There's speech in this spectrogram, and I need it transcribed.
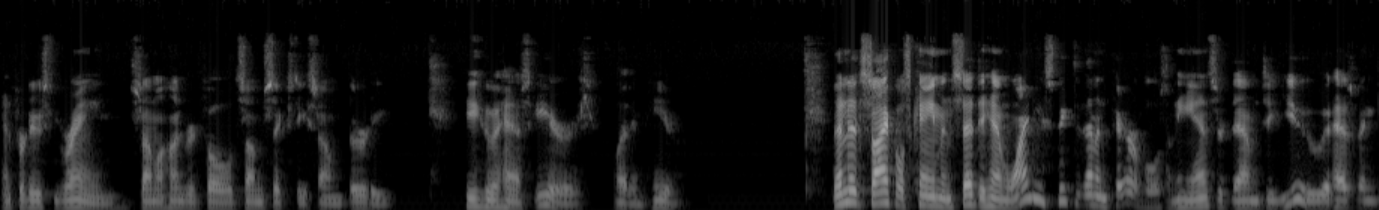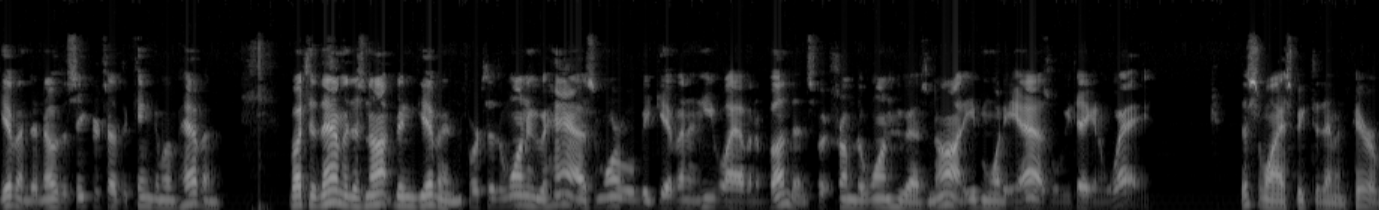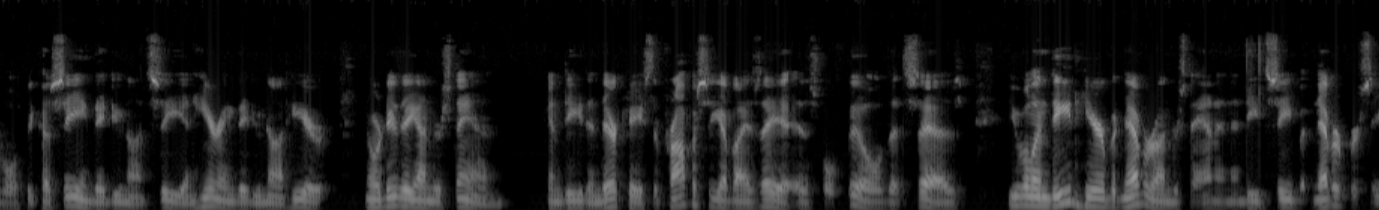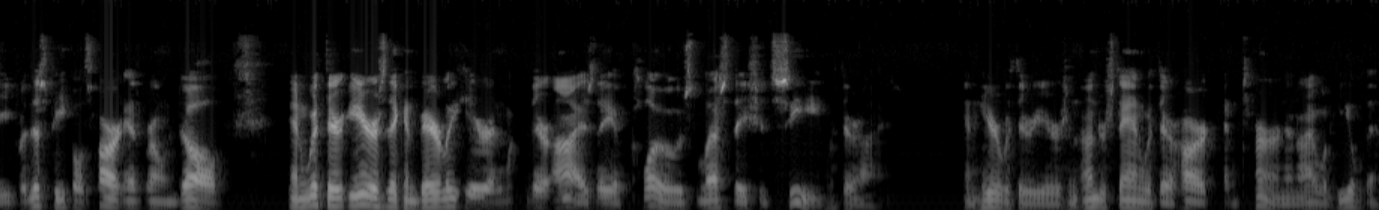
and produced grain, some a hundredfold, some sixty, some thirty. He who has ears, let him hear. Then the disciples came and said to him, Why do you speak to them in parables? And he answered them, To you it has been given to know the secrets of the kingdom of heaven but to them it has not been given, for to the one who has, more will be given, and he will have an abundance. But from the one who has not, even what he has will be taken away. This is why I speak to them in parables, because seeing they do not see, and hearing they do not hear, nor do they understand. Indeed, in their case, the prophecy of Isaiah is fulfilled that says, You will indeed hear, but never understand, and indeed see, but never perceive, for this people's heart has grown dull and with their ears they can barely hear, and with their eyes they have closed, lest they should see with their eyes, and hear with their ears, and understand with their heart, and turn, and I will heal them.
